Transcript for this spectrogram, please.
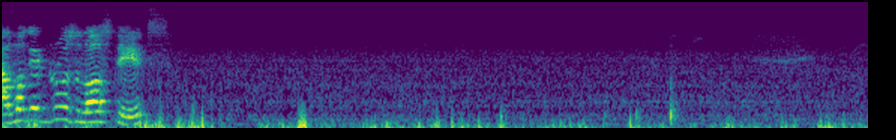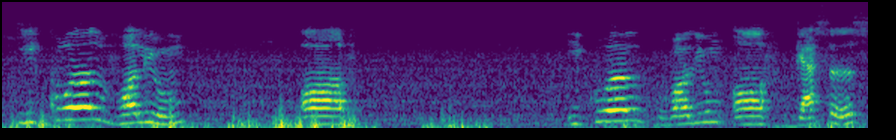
Avogadro's law states equal volume of equal volume of gases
